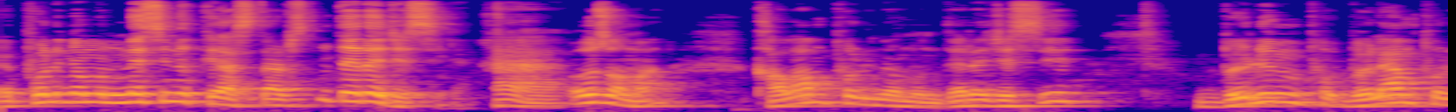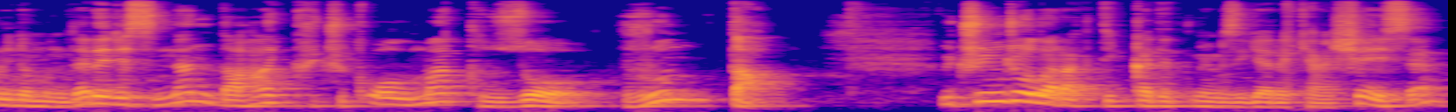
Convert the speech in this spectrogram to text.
E, polinomun nesini kıyaslarsın? Derecesini. He, o zaman kalan polinomun derecesi bölüm bölen polinomun derecesinden daha küçük olmak zorunda. Üçüncü olarak dikkat etmemiz gereken şey ise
